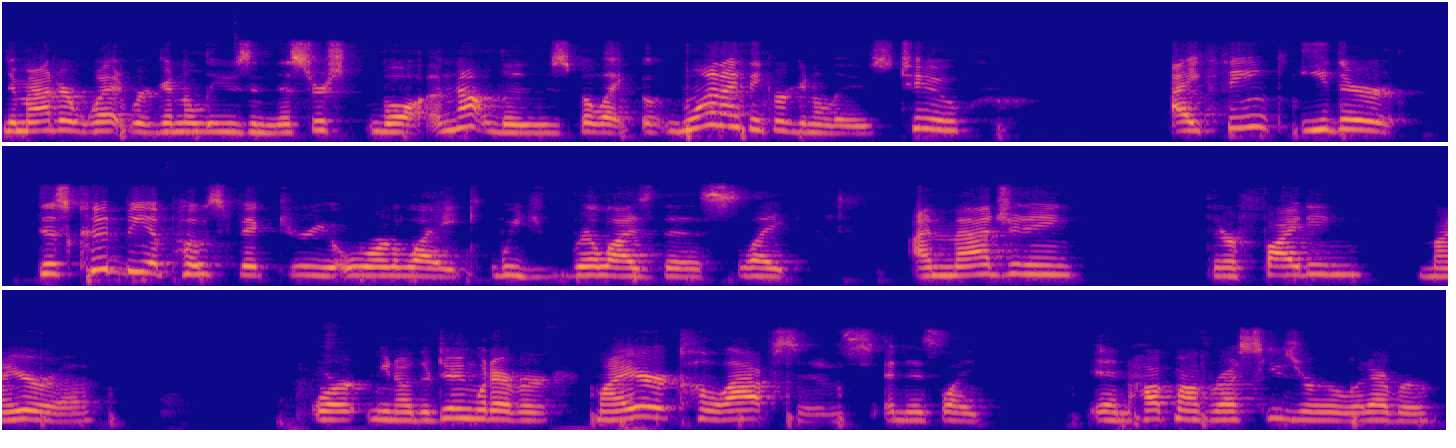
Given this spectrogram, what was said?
no matter what we're going to lose in this or well, not lose, but like one I think we're going to lose. Two, I think either this could be a post victory or like we realize this like I'm imagining they're fighting Mayura or you know they're doing whatever. Mayura collapses and is like and Hawkmoth rescues her or whatever,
